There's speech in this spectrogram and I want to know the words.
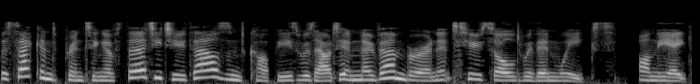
The second printing of 32,000 copies was out in November and it too sold within weeks. On 8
